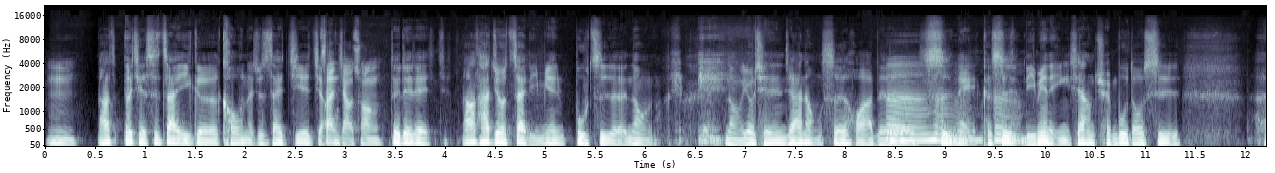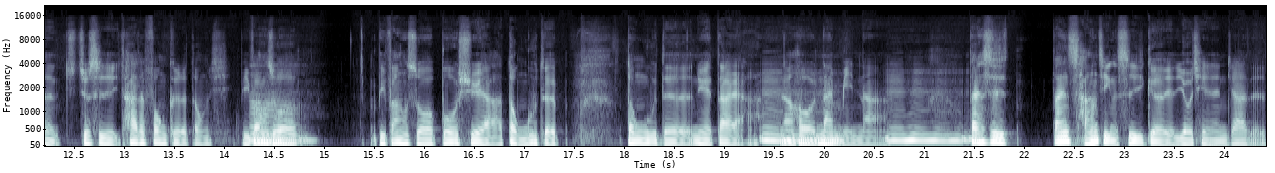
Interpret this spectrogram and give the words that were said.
嗯，然后而且是在一个 corner，就是在街角。三角窗，对对对，然后他就在里面布置了那种 那种有钱人家那种奢华的室内，可是里面的影像全部都是很就是他的风格的东西，比方说比方说剥削啊动物的。动物的虐待啊，嗯、然后难民啊，嗯、哼嗯哼，但是但是场景是一个有钱人家的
